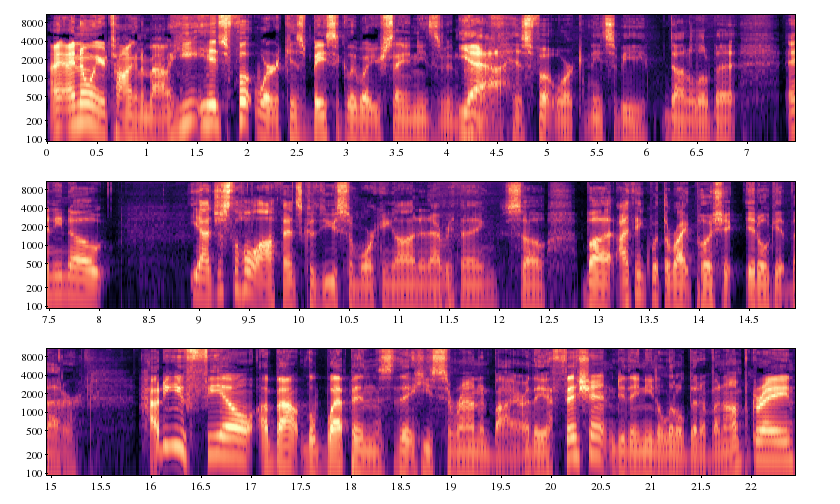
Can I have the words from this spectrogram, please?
I, I know what you're talking about. He his footwork is basically what you're saying needs to be. improved. Yeah, his footwork needs to be done a little bit. And you know, yeah, just the whole offense could use some working on and everything. So, but I think with the right push, it, it'll get better. How do you feel about the weapons that he's surrounded by? Are they efficient? Do they need a little bit of an upgrade?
